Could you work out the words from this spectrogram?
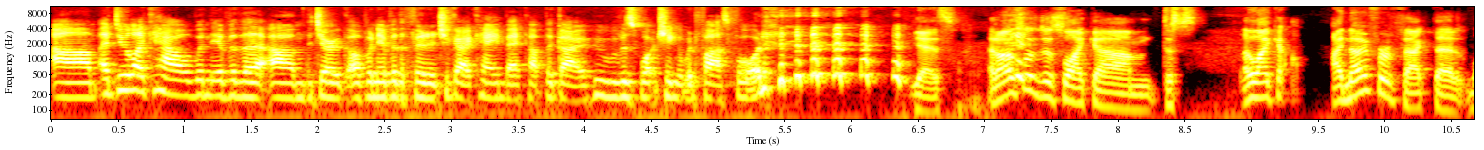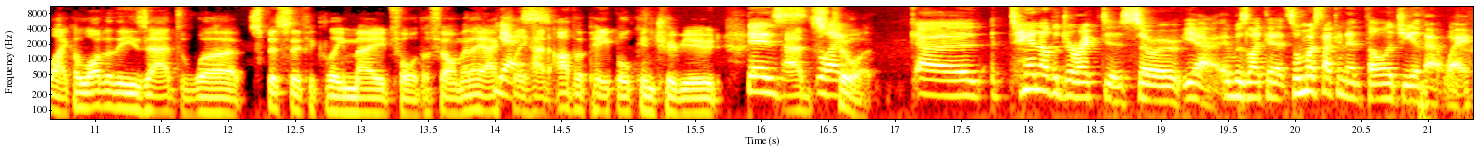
Um, I do like how whenever the um, the joke of whenever the furniture guy came back up, the guy who was watching it would fast forward. yes, and I also just like um just like I know for a fact that like a lot of these ads were specifically made for the film, and they actually Yes. had other people contribute There's ads like to it. uh, ten other directors, so yeah, it was like a, it's almost like an anthology in that way.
